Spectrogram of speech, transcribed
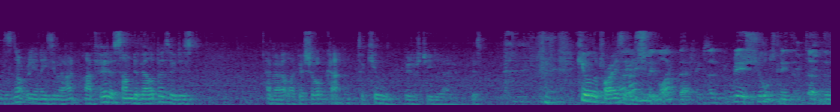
there's not really an easy way. I've heard of some developers who just have a, like a shortcut to kill Visual Studio. Just kill the process. I actually like that because it reassures me that uh, the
